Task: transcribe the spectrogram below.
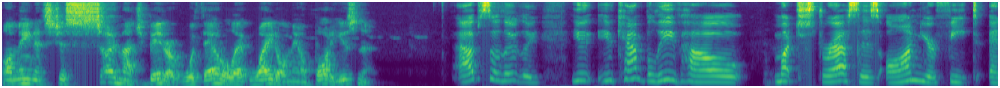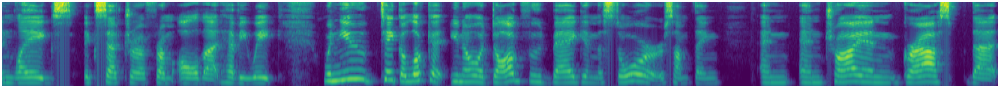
I mean, it's just so much better without all that weight on our body, isn't it? Absolutely. You you can't believe how much stress is on your feet and legs, etc., from all that heavy weight. When you take a look at, you know, a dog food bag in the store or something and and try and grasp that,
